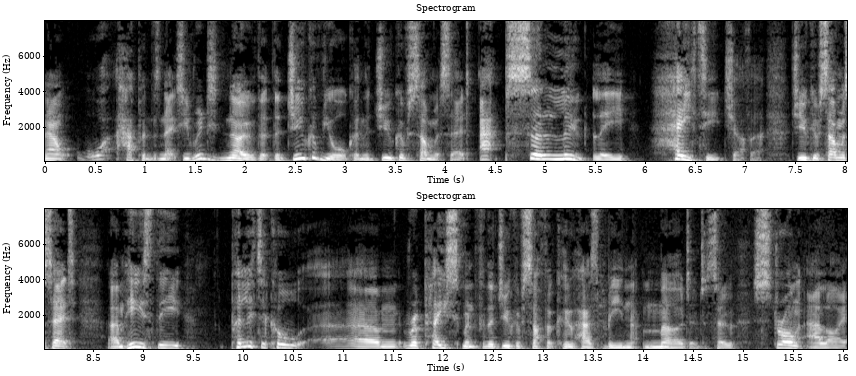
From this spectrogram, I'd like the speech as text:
Now, what happens next? You really know that the Duke of York and the Duke of Somerset absolutely hate each other. Duke of Somerset, um, he's the political um, replacement for the Duke of Suffolk who has been murdered. So, strong ally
